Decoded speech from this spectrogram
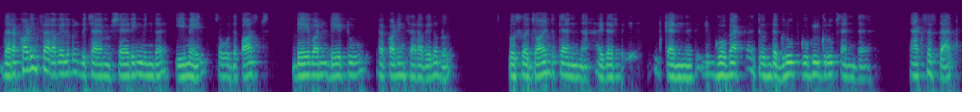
the recordings are available which i am sharing in the email. So the past day one, day two recordings are available. Those who are joined can either can go back to the group Google Groups and uh, access that.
